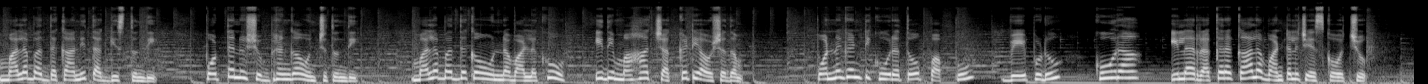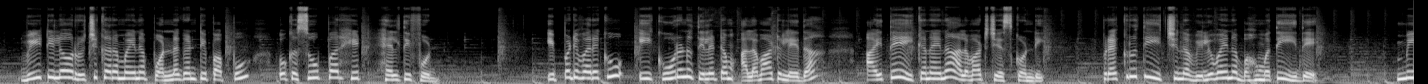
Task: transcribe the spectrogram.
మలబద్ధకాన్ని తగ్గిస్తుంది. పొట్టను శుభ్రంగా ఉంచుతుంది. మలబద్ధకం ఉన్న వాళ్ళకు ఇది మహా చక్కటి ఔషధం. పొన్నగంటి కూరతో పప్పు వేపుడు కూర ఇలా రకరకాల వంటలు చేసుకోవచ్చు. వీటిలో రుచికరమైన పొన్నగంటి పప్పు ఒక సూపర్ హిట్ హెల్తీ ఫుడ్. ఇప్పటివరకు ఈ కూరను తినటం అలవాటు లేదా? అయితే ఇకనైనా అలవాటు చేసుకోండి. ప్రకృతి ఇచ్చిన విలువైన బహుమతి ఇదే. మీ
